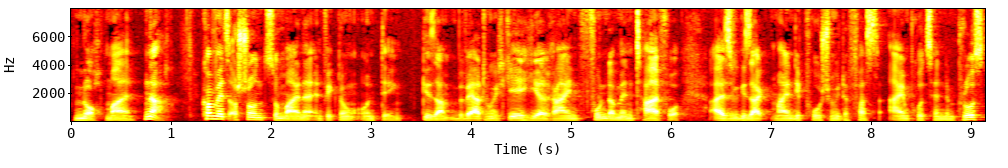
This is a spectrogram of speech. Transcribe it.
nochmal nach. Kommen wir jetzt auch schon zu meiner Entwicklung und den gesamten Bewertungen. Ich gehe hier rein fundamental vor. Also wie gesagt, mein Depot schon wieder fast 1% im Plus.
